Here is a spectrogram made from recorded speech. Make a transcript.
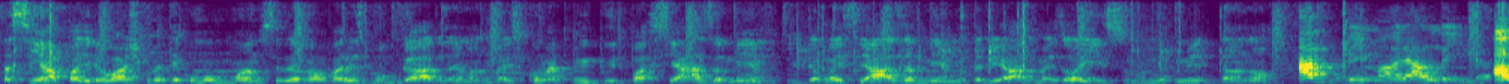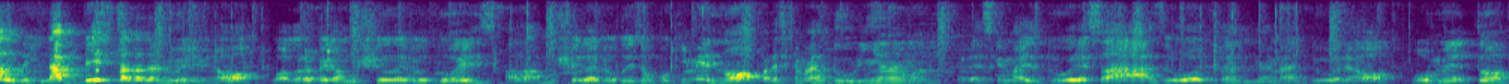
Assim, rapaziada, eu acho que vai ter como, mano, você levar várias bugadas, né, mano? Mas como é intuito pra ser asa mesmo, então vai ser asa mesmo, tá ligado? Mas olha isso, mano, movimentando, ó. Ave Maria, a lenda. Além da besta da WM, ó. Vou agora pegar a mochila level 2. Olha lá, a mochila level 2 é um pouquinho menor, parece que é mais durinha, né, mano? Parece que é mais dura essa asa. Opa, é mais dura, ó. Movimentou,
